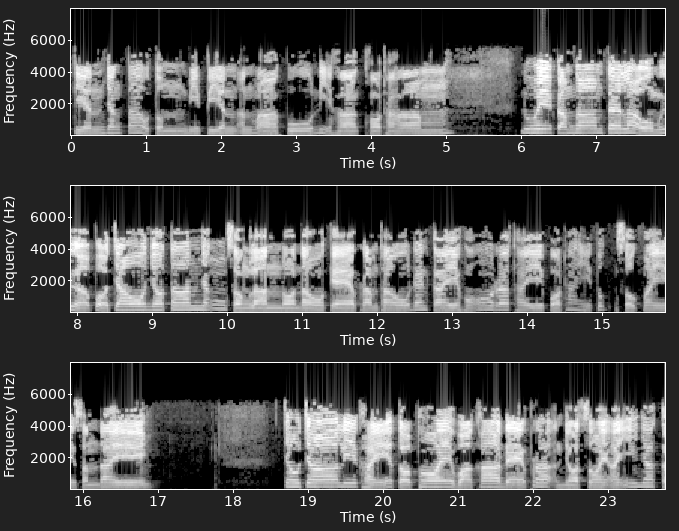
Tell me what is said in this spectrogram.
เตียนยังเต้าตนมีเปียนอันมากปู่นี่หากขอทำ ด้วยกำงามแต่เล่าเมื่อป่อเจ้ายอตานยังสองลานนอนเนาแก่พรามเทาแดนไก่หอระไทยป่อไทยตุกโศกไม่สันใด เจ้าจาลีไข่ตอบถอยว่าข้าแด่พระยอดซอยไอยาก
